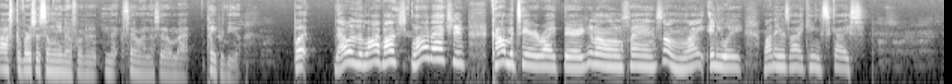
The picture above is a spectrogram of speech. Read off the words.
Asuka versus Zelina for the next Hell in a Cell match pay per view. But that was a live action, live action commentary right there. You know what I'm saying? Something light. Anyway, my name is I King Skies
